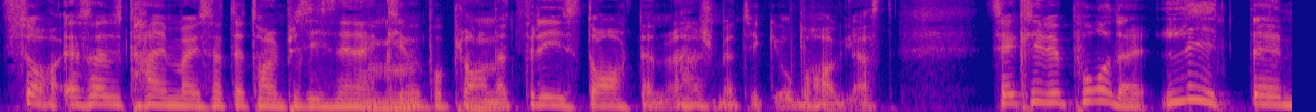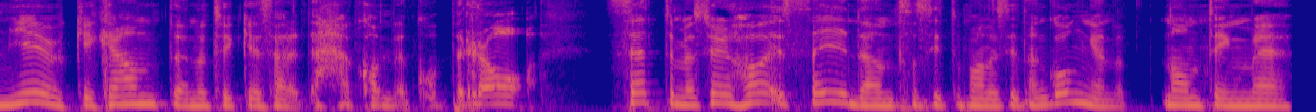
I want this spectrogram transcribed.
så, jag tajmar ju så att jag tar den precis när jag kliver på planet, för det är starten det här som jag tycker är obehagligast. Så jag kliver på där, lite mjuk i kanten och tycker så här, det här kommer gå bra. Sätter mig, så jag hör, säger den som sitter på andra sidan gången att någonting med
